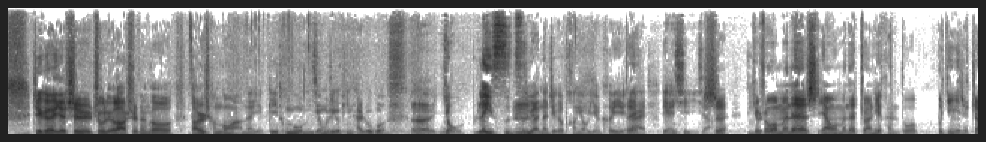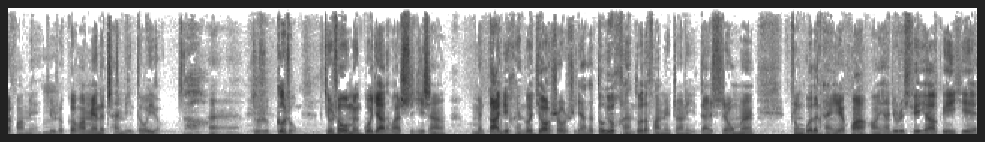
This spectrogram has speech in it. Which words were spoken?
这个也是祝刘老师能够早日成功啊！那也可以通过我们节目这个平台，如果呃有类似资源的这个朋友，也可以来联系一下。是，就是说我们的实际上我们的专利很多，不仅仅是这方面，嗯就是说各方面的产品都有。啊，嗯嗯，就是各种就是说我们国家的话，实际上我们大学很多教授，实际上他都有很多的发明专利，但是我们中国的产业化好像就是学校给一些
